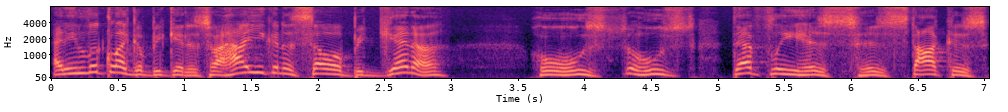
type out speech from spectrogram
and he looked like a beginner. So how are you going to sell a beginner who, who's who's definitely his his stock is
